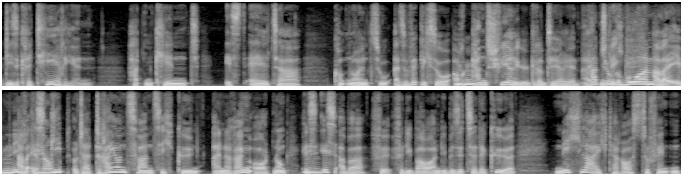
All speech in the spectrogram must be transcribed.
diese Kriterien, hat ein Kind, ist älter, kommt neu hinzu, also wirklich so auch ganz schwierige Kriterien Mhm. Hat schon eigentlich. geboren aber, oder eben nicht, Aber genau. es gibt unter 23 Kühen eine Rangordnung. Es Mhm. ist aber für, für die Bauern, die Besitzer der Kühe, nicht leicht herauszufinden,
